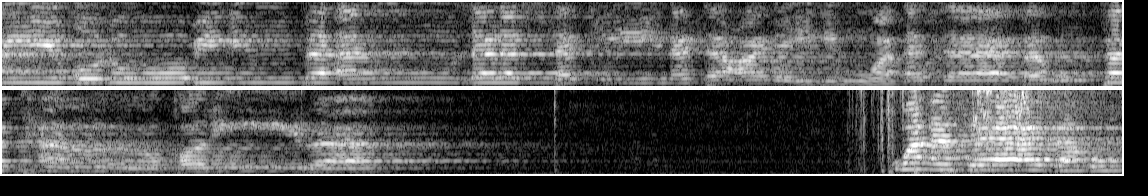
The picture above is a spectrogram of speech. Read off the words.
في قلوبهم فأنزل السكينة عليهم وأثابهم فتحا قريبا. وأثابهم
